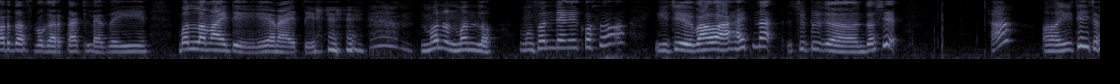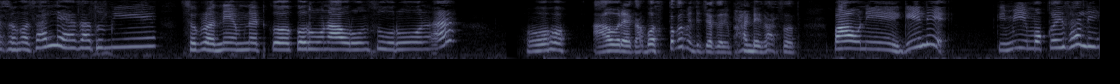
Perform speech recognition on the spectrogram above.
अर्धाच पगार काटला जाईल म्हणलं माहिती आहे, हे राहते म्हणून म्हणलं मग संध्याकाळी कसं? हिचे बाबा आहेत ना चिटू जसे. हा? अं, संग चालले आता तुम्ही. सगळं नेम नेटक करून आवरून सुरून हा? हो हो. आवरे का बसतो का मी तिच्या घरी भांडे घासत? पाहुणे गेले की मी मोकळी झाली.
